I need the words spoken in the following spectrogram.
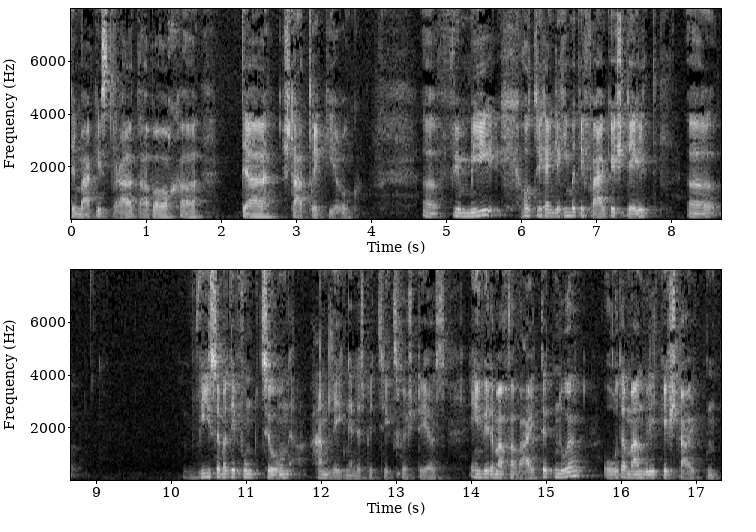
dem Magistrat, aber auch der Stadtregierung. Für mich hat sich eigentlich immer die Frage gestellt, wie soll man die Funktion anlegen eines Bezirksvorstehers? Entweder man verwaltet nur oder man will gestalten.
